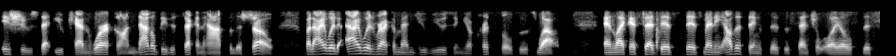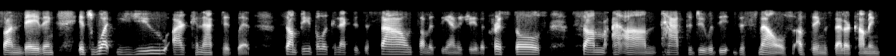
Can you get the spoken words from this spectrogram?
issues that you can work on. That'll be the second half of the show. But I would I would recommend you using your crystals as well. And like I said, there's there's many other things. There's essential oils. There's sunbathing. It's what you are connected with. Some people are connected to sound. Some is the energy of the crystals. Some um, have to do with the, the smells of things that are coming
